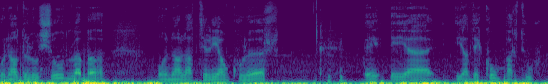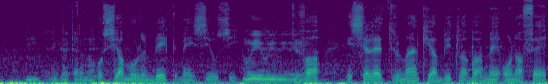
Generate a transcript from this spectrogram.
On a de l'eau chaude là-bas, on a la télé en couleur, et euh, il y a des cons partout. Mm, Exactement. Aussi à Molenbeek, mais ici aussi. Oui, oui, oui. Tu oui. vois, et c'est l'être humain qui habite là-bas. Mais on a fait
